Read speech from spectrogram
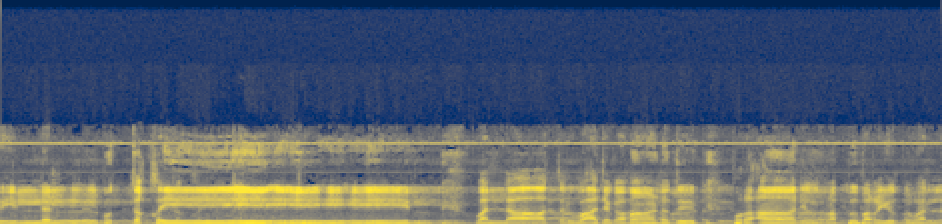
യൗമൈദിൻ المتقين വല്ലാത്തൊരു വാചകമാണത്. ഖുർആനിൽ റബ്ബ് പറയുന്നു അല്ല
